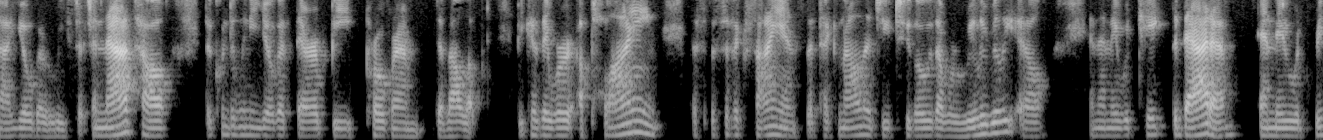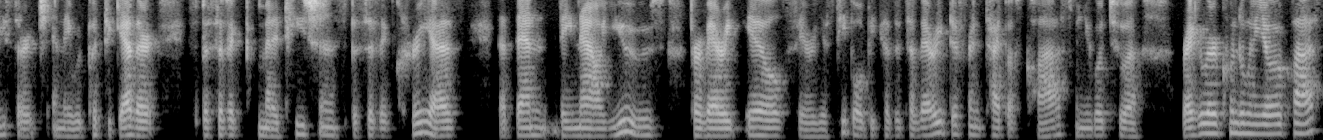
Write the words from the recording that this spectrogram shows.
uh, yoga research. And that's how the Kundalini Yoga Therapy program developed because they were applying the specific science, the technology to those that were really, really ill. And then they would take the data and they would research and they would put together specific meditations, specific kriyas that then they now use for very ill, serious people because it's a very different type of class when you go to a regular Kundalini yoga class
